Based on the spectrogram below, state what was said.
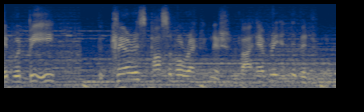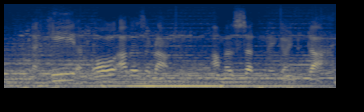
it would be the clearest possible recognition by every individual that he and all others around him are most certainly going to die.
